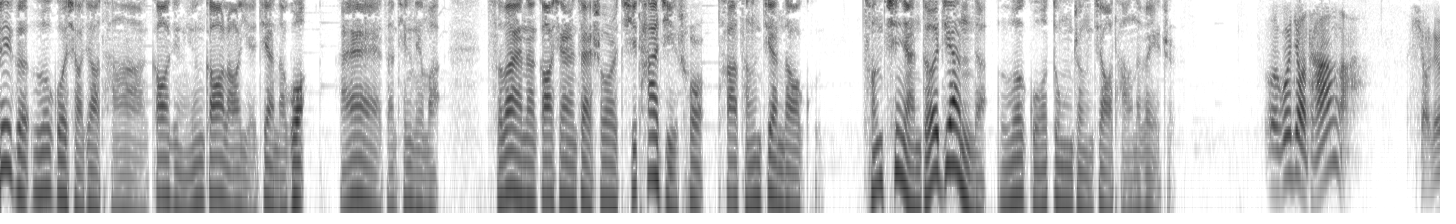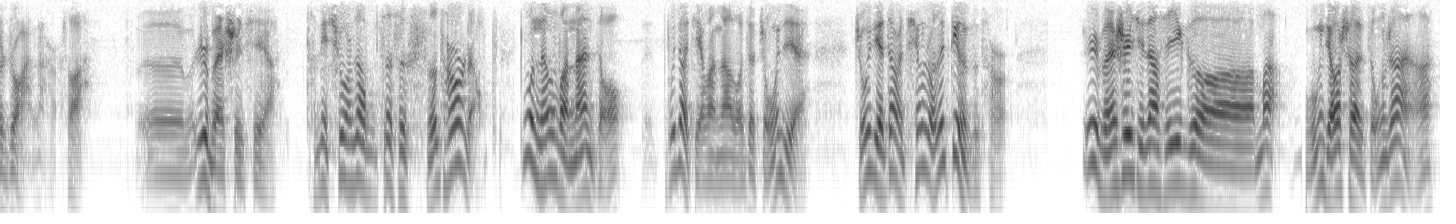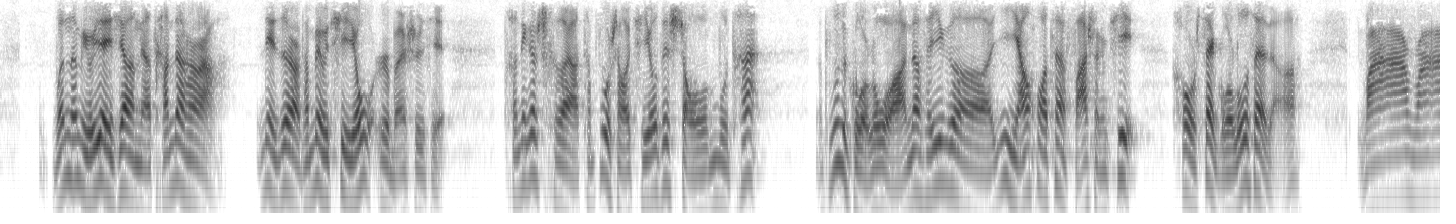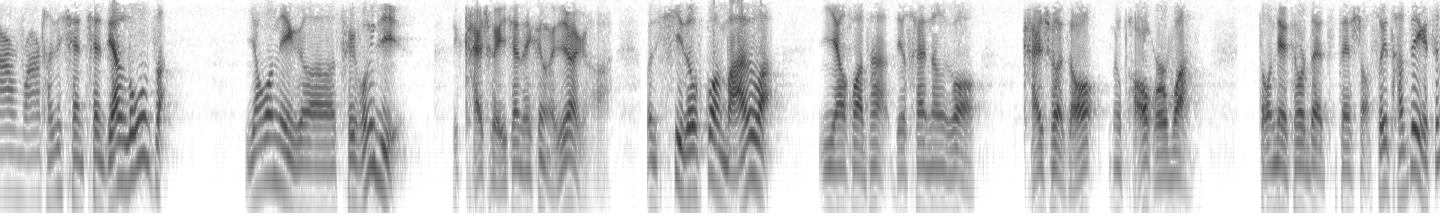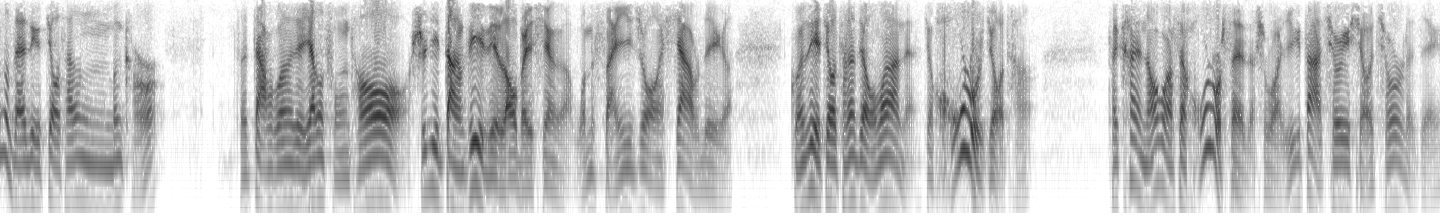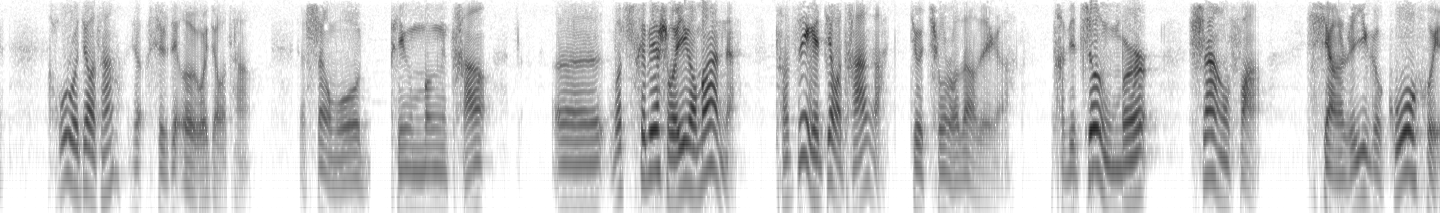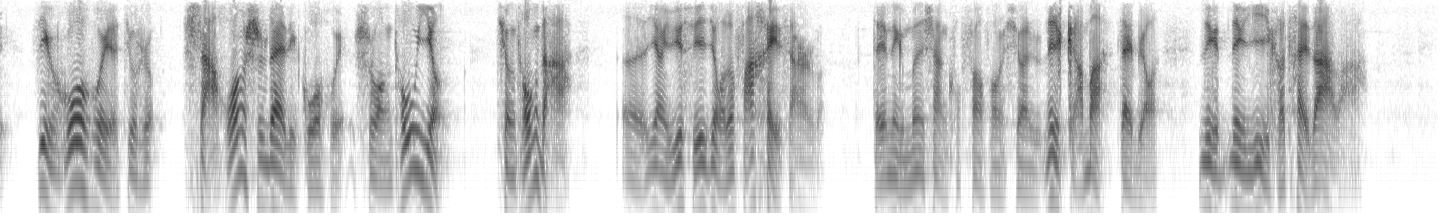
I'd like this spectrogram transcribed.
这个俄国小教堂啊，高景云高老也见到过。哎，咱听听吧。此外呢，高先生再说说其他几处他曾见到、曾亲眼得见的俄国东正教堂的位置。俄国教堂啊，小刘庄那儿是吧？呃，日本时期啊，他那修道这是死头的，不能往南走，不叫解放南路，叫中街。中街倒是听着那丁字头。日本时期那是一个嘛公交车总站啊。我那么有印象呢，他那哈啊，那阵儿他没有汽油。日本时期，他那个车呀，他不烧汽油，他烧木炭，不是锅炉啊，那是一个一氧化碳发生器，后晒锅炉似的啊，哇哇哇，他就先先点炉子，摇那个吹风机。开车以前得跟着这个啊，把气都灌满了，一氧化碳这才能够开车走，能跑会儿吧。到那头再再烧，所以他这个正在这个教堂门口。这大伙管这洋葱头，实际当地的老百姓啊，我们三义庄下边这个管这个教堂叫嘛呢？叫葫芦教堂。他看这脑瓜像葫芦似的，是吧？一个大球，一个小球的这个葫芦教堂，就是这俄国教堂，圣母平蒙堂。呃，我特别说一个嘛呢？他这个教堂啊，就求着到这个它的正门上方。镶着一个国徽，这个国徽就是沙皇时代的国徽，双头鹰，青铜打，呃，让雨水浇都发黑色儿了，在那个门上口放放悬着，那是干嘛？代表那个那个意义可太大了啊！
